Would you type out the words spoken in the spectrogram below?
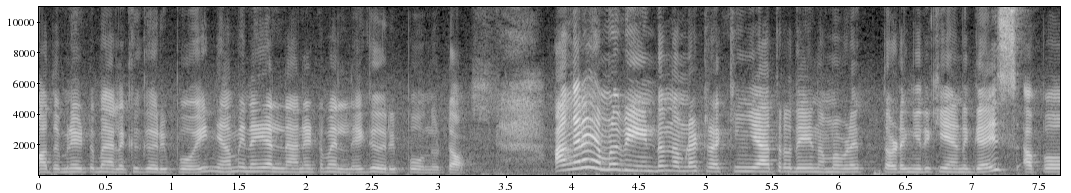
ആദമിനായിട്ട് മേലേക്ക് കയറിപ്പോയി. ഞാൻ പിന്നെ എല്ലാനായിട്ട് മെല്ലെ കയറി പോന്നു കേട്ടോ അങ്ങനെ നമ്മൾ വീണ്ടും നമ്മുടെ ട്രക്കിംഗ് യാത്ര ദേ നമ്മളിവിടെ തുടങ്ങിയിരിക്കുകയാണ് ഗൈസ്. അപ്പോൾ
